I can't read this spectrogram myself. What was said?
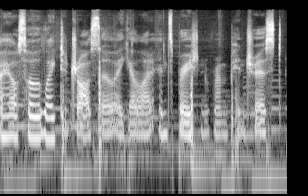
I also like to draw so I get a lot of inspiration from Pinterest.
